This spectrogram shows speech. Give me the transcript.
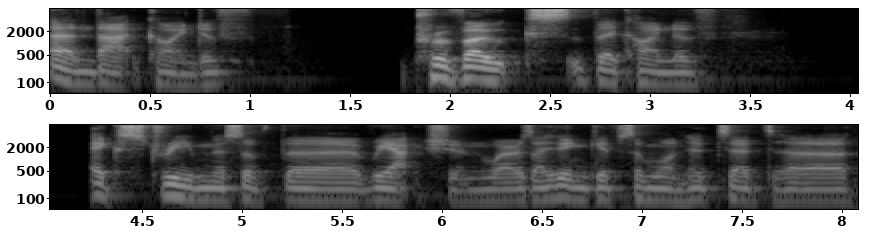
and that kind of provokes the kind of extremeness of the reaction. Whereas I think if someone had said to her,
